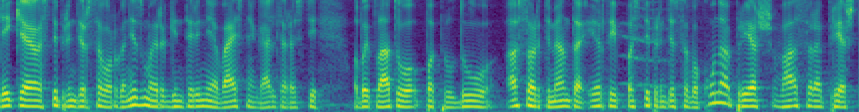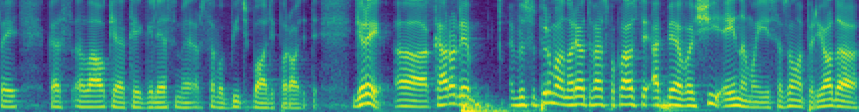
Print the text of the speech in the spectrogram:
reikia stiprinti ir savo organizmą organizmą ir ginterinėje vaistinėje galite rasti labai platų papildų asortimentą ir taip pastiprinti savo kūną prieš vasarą, prieš tai, kas laukia, kai galėsime ir savo beach body parodyti. Gerai, Karoli, visų pirma, norėjau tavęs paklausti apie va šį einamąjį sezono periodą.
